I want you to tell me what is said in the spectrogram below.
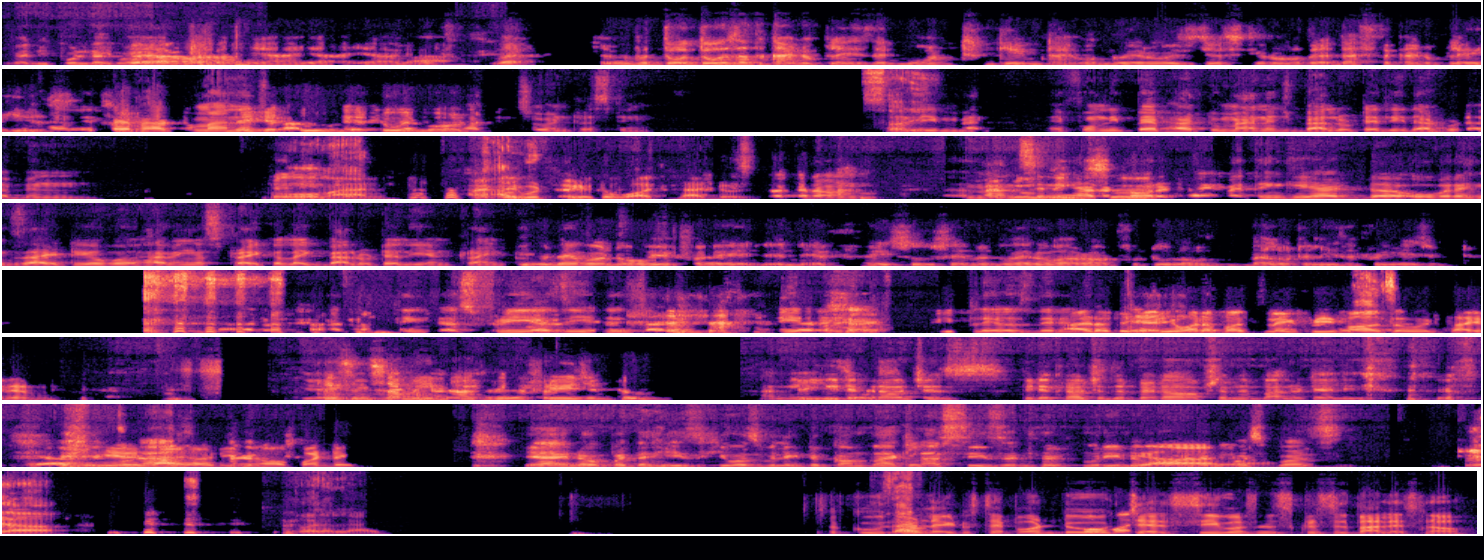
When he pulled Aguero. yeah, yeah, yeah, yeah. Yeah. But but th- those are the kind of players that want game time. Aguero is just you know that, that's the kind of player he is. Only So Pep had to manage. They get too- Balotelli, they're too involved. So interesting. Sorry. Only Ma- if only Pep had to manage Balotelli, that would have been. Really Oh man, I I would pay to watch that, He dude. stuck around. don't Mancini think had so. a lot of time. I think he had uh, over anxiety over having a striker like Balotelli and trying to. You never know if uh, if Jesus and Aguero are out for too long. Balotelli is a free agent. I don't think as free as he is. I don't think City free players. They I don't think play- any one of us like FIFA also would sign him. Yeah, Isn't I mean, Nasri a free agent too? I mean, He's Peter Crouch is Peter Crouch is a better option than Balotelli. Yeah. If you he could retired. He's now Pandit. Yeah, I know, but then he's he was willing to come back last season if Mourinho Yeah, called him for. Spurs. Yeah. what a lad. So cool. So- I'd like to step on to Oh, Chelsea versus Crystal Palace now.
